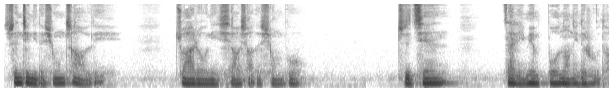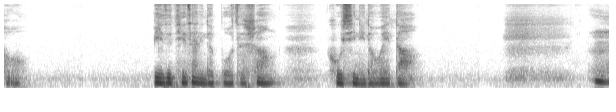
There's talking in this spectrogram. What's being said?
伸进你的胸罩里，抓揉你小小的胸部，指尖。在里面拨弄你的乳头，鼻子贴在你的脖子上，呼吸你的味道。嗯，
